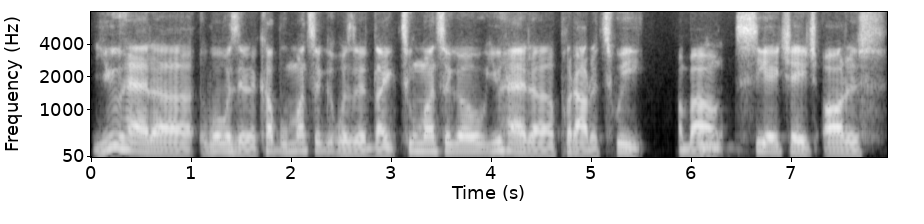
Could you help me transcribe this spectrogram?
you had uh what was it, a couple months ago? Was it like two months ago? You had uh put out a tweet about CHH artists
